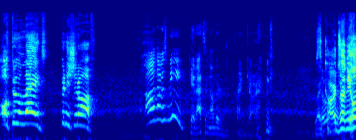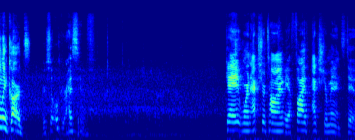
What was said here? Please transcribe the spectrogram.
Oh, through the legs! Finish it off! Oh, that was me. Okay, that's another red card. Red so- cards are the only cards. You're so aggressive. Okay, we're in extra time. We have five extra minutes, too.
